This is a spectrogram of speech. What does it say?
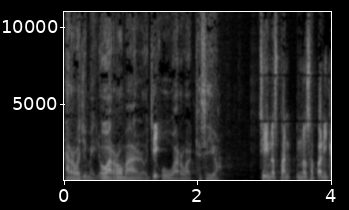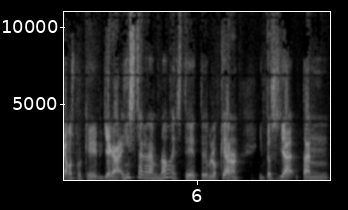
arroba gmail o arroba Sí. Yahoo, arroba qué sé yo. Sí, nos, pan- nos apanicamos porque llega Instagram, ¿no? Este, te bloquearon. Entonces ya tan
